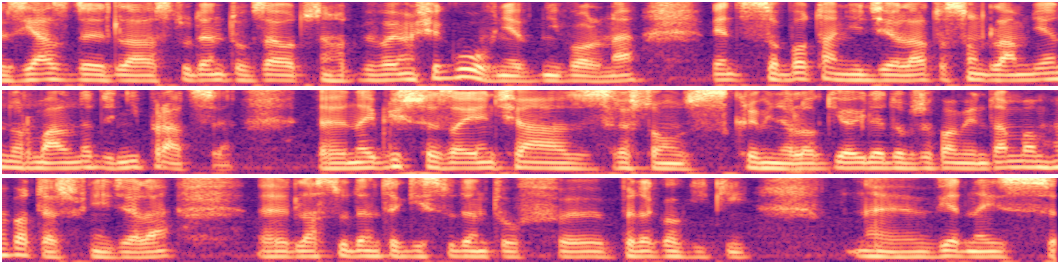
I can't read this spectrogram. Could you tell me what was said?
E, Zjazdy dla studentów zaocznych odbywają się głównie w dni wolne, więc sobota, niedziela to są dla mnie normalne dni pracy. E, Najbliższe zajęcia, zresztą z kryminologii, o ile dobrze pamiętam, mam chyba też w niedzielę dla studentek i studentów pedagogiki w jednej z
